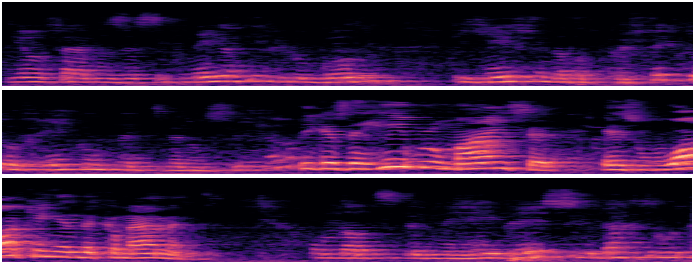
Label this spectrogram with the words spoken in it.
365 negatieve geboden gegeven en dat het perfect overeenkomt met, met ons lichaam? Because the Hebrew mindset is walking in the commandment. Omdat de Hebreeuwse gedachtegoed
